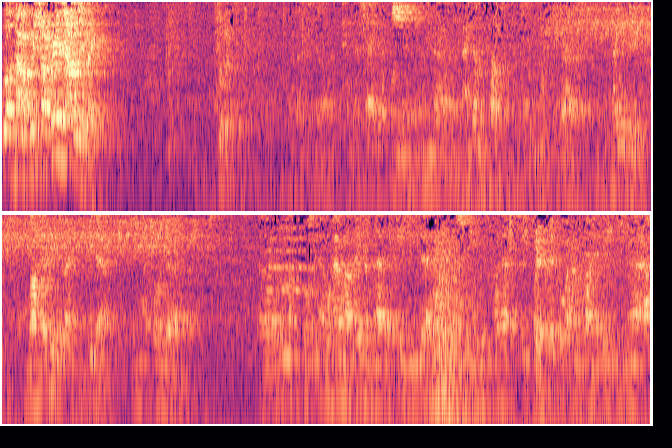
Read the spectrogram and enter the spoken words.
وقعوا في شرين عظيمين. عدم الصرف غير ظاهري بدعة يعني يقول آه، والنص من أوهام غير اللائق بالله تشبيه بالخلائق فاصرفه عن ظاهري الإجماع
